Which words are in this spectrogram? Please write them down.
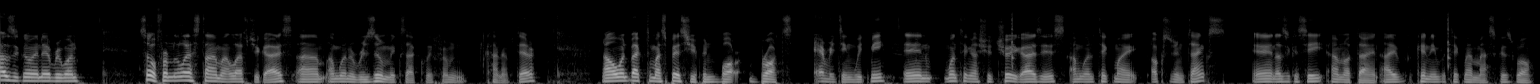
How's it going, everyone? So, from the last time I left you guys, um, I'm going to resume exactly from kind of there. Now, I went back to my spaceship and brought everything with me. And one thing I should show you guys is I'm going to take my oxygen tanks. And as you can see, I'm not dying. I can even take my mask as well.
